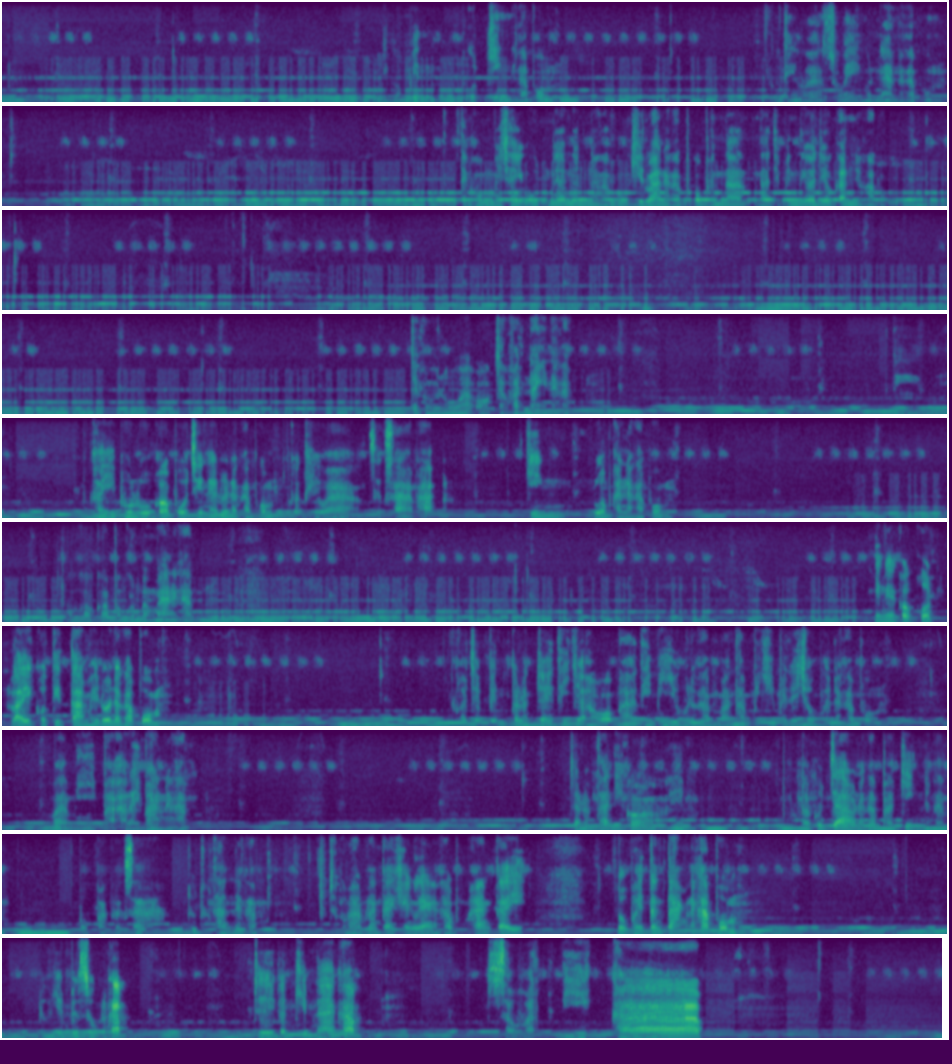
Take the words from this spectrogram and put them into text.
นี่ก็เป็นกุดจริงนะครับ ผมก็ถือว่าสวยงดงามนะครับ ผม แต่คงไม่ใช่อุดเนื้อเงินนะครับ ผมคิดว่านะครับ ก็เป็นน่าจะเป็นเนื้อเดียวกันอยู่ครับแต่ก็ไม่รู้ว่าออกจากวัดไหนนะครับใครผู้รู้ก็โปรดชี้แนะด้วยนะครับ ผมก็ถือว่าศึกษาพระ กิ่งร่วมกันนะครับ ผมขอขอบพระคุณมากๆนะครับยังไงก็กดไลค์กดติดตามให้ด้วยนะครับ ผม ก็จะเป็นกำลังใจที่จะเอาพระที่มีอยู่นะครับ มาทำเป็นคลิปให้ได้ชมกันนะครับ ผม ว่ามีพระอะไรบ้างนะครับ สำหรับท่านนี้ก็ให้พระคุณเจ้านะครับ พระกิ่งนะครับ ปกปักรักษาทุกทุกท่านนะครับ สุขภาพร่างกายแข็งแรงนะครับ ห่างไกลโรคภัยต่าง ๆ นะครับ ผมอยู่เย็นเป็นสุขนะครับ เจอกันคลิปหน้าครับ สวัสดีครับ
